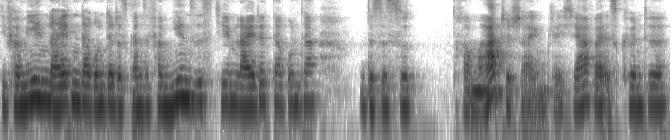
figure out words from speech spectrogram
Die Familien leiden darunter, das ganze Familiensystem leidet darunter. Und das ist so dramatisch eigentlich, ja, weil es könnte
